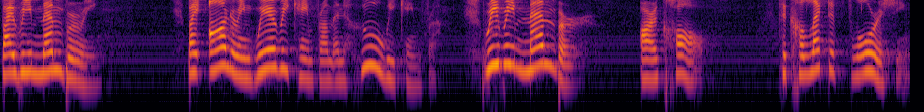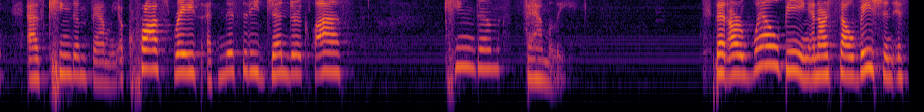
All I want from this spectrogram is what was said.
by remembering, by honoring where we came from and who we came from. We remember our call to collective flourishing as kingdom family across race, ethnicity, gender, class, kingdom family. That our well being and our salvation is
